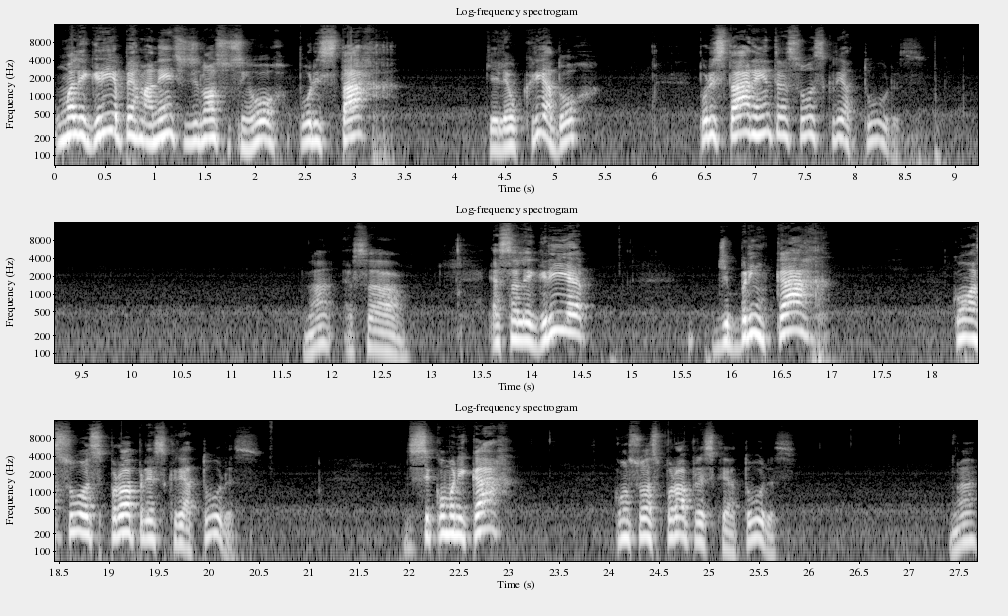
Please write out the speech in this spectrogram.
uma alegria permanente de Nosso Senhor por estar, que Ele é o Criador, por estar entre as suas criaturas. Né? Essa, essa alegria de brincar com as suas próprias criaturas, de se comunicar com suas próprias criaturas. Né?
